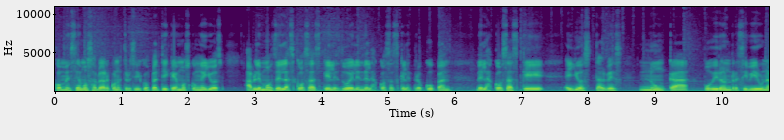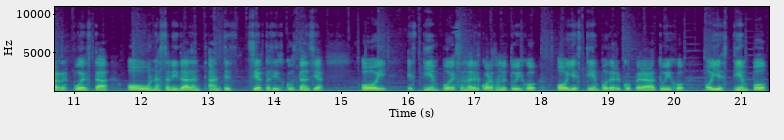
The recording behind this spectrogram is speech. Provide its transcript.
comencemos a hablar con nuestros hijos, platiquemos con ellos, hablemos de las cosas que les duelen, de las cosas que les preocupan, de las cosas que ellos tal vez nunca pudieron recibir una respuesta o una sanidad ante cierta circunstancia. Hoy es tiempo de sanar el corazón de tu hijo, hoy es tiempo de recuperar a tu hijo, hoy es tiempo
